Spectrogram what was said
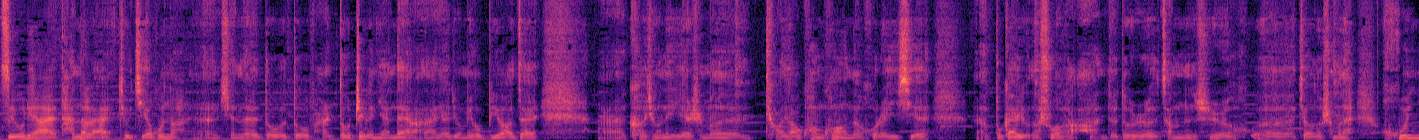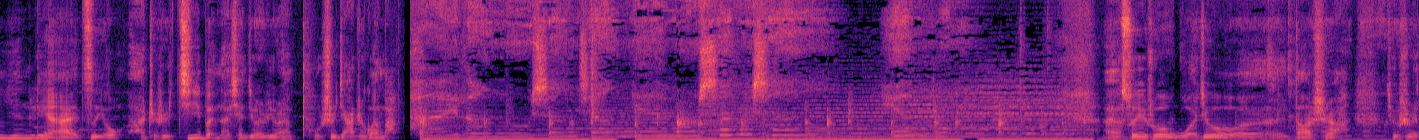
自由恋爱谈得来就结婚了，嗯，现在都都反正都这个年代了，大家就没有必要再呃渴求那些什么条条框框的或者一些。呃，不该有的说法啊，这都是咱们是呃叫做什么呢？婚姻恋爱自由啊，这是基本的，先就是有点普世价值观吧。哎，所以说我就当时啊，就是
